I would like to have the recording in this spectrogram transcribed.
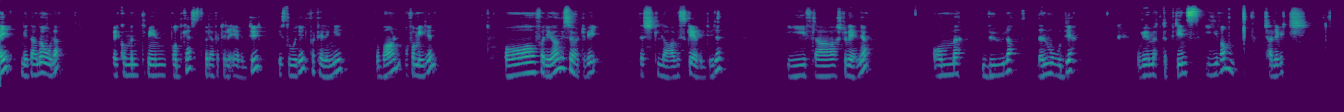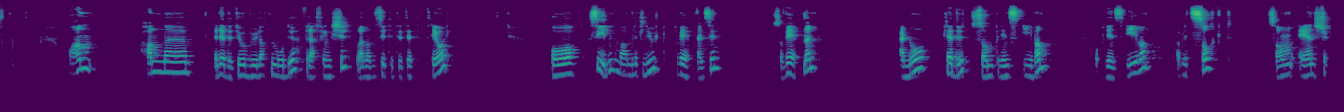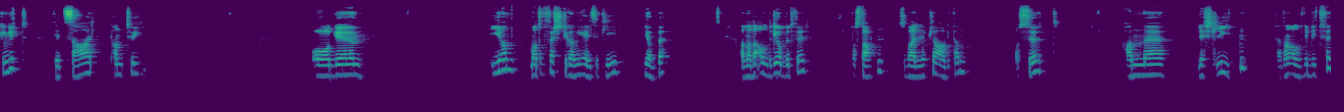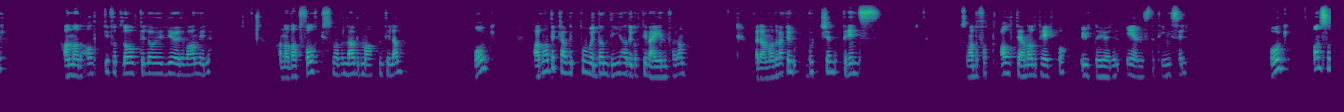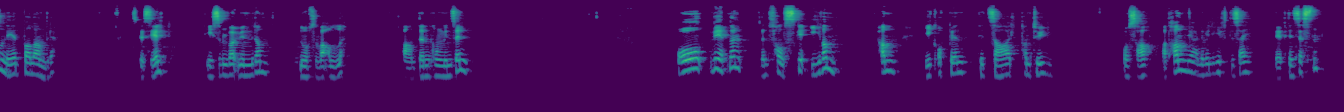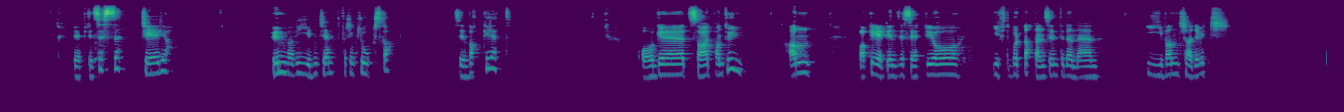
Hei, mitt navn er Ola. Velkommen til min podkast hvor jeg forteller eventyr, historier, fortellinger for barn og familien. Og forrige gang så hørte vi det slaviske eventyret fra Slovenia om Bulat den modige. Hvor vi møtte prins Ivan Tsjalevic. Og han, han eh, reddet jo Bulat den modige fra et fengsel hvor han hadde sittet i 33 år. Og siden var han blitt lurt av væpneren sin, så væpneren er nå kledd ut som prins Ivan, og prins Ivan har blitt solgt som en kjøkkengutt til tsar Pantuy. Og eh, Ivan måtte for første gang i hele sitt liv jobbe. Han hadde aldri jobbet før. På starten så bare klaget han og søt. Han eh, ble sliten. Det hadde han aldri blitt før. Han hadde alltid fått lov til å gjøre hva han ville. Han hadde hatt folk som hadde lagd maten til ham. Og han hadde klaget på hvordan de hadde gått i veien for ham. For han hadde vært en bortskjemt prins som hadde fått alt det han hadde pekt på, uten å gjøre en eneste ting selv. Og han så ned på alle andre. Spesielt de som var under ham, noe som var alle, annet enn kongen selv. Og væpneren, den falske Ivan, han gikk opp igjen til tsar Pantuy og sa at han gjerne ville gifte seg med prinsessen. Med prinsesse Cheria. Hun var viden kjent for sin klokskap, sin vakkerhet. Og eh, tsar Pantuy, han var ikke helt interessert i å gifte bort datteren sin til denne Ivan Tsjarevitsj.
